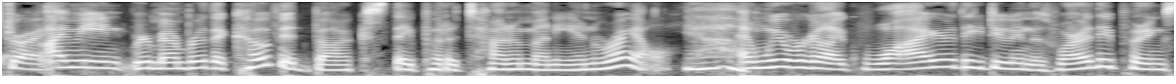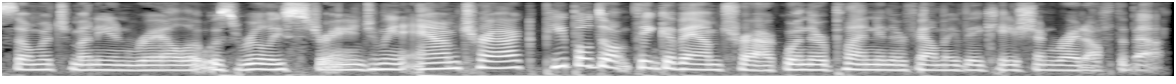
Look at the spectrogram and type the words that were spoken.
strike. I mean, remember the COVID bucks? They put a ton of money in rail. Yeah. And we were like, why are they doing this? Why are they putting so much money in rail? It was really strange. I mean, Amtrak, people don't think of Amtrak when they're planning their family vacation right off the bat.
